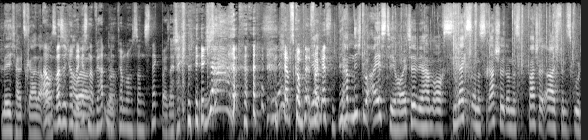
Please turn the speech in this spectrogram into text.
Nee, ich halte es gerade Ah, aus. was ich gerade vergessen habe, wir, hatten, ja. wir haben noch so einen Snack beiseite gelegt. Ja! Ich habe es komplett Wir haben- vergessen. Wir haben nicht nur Eistee heute, wir haben auch Snacks und es raschelt und es waschelt. Ah, ich finde es gut.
